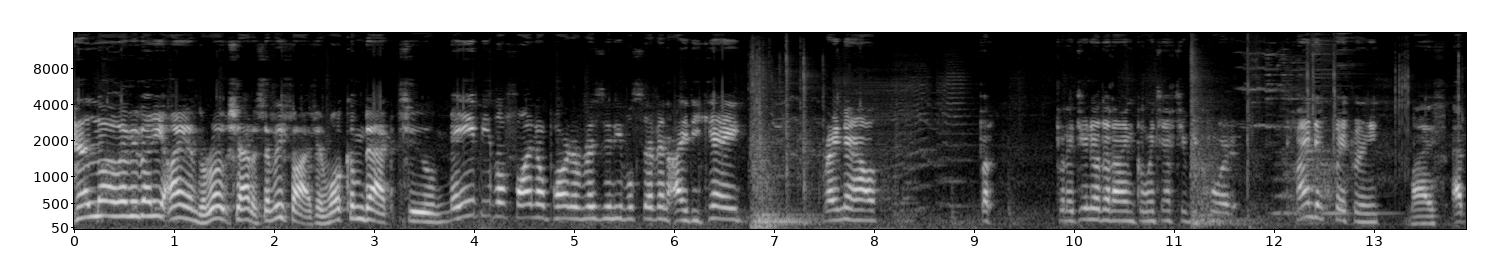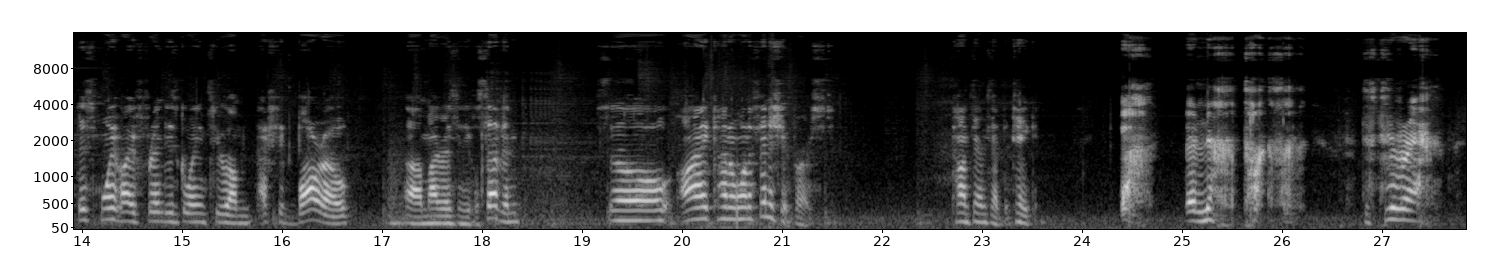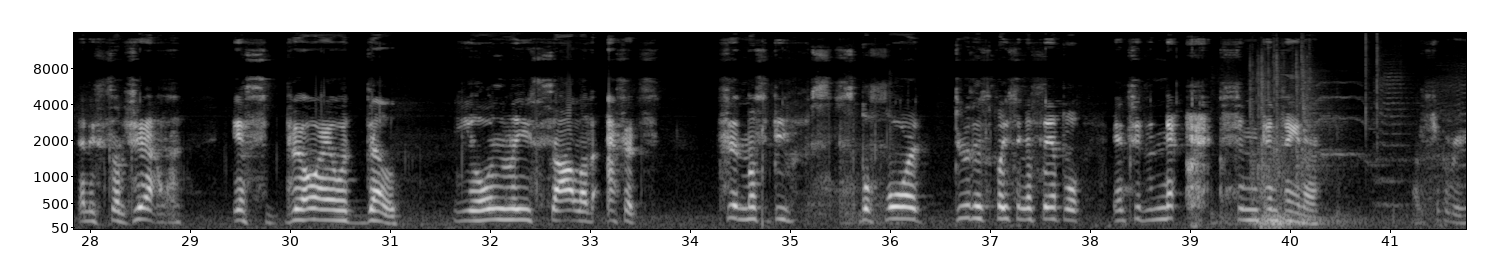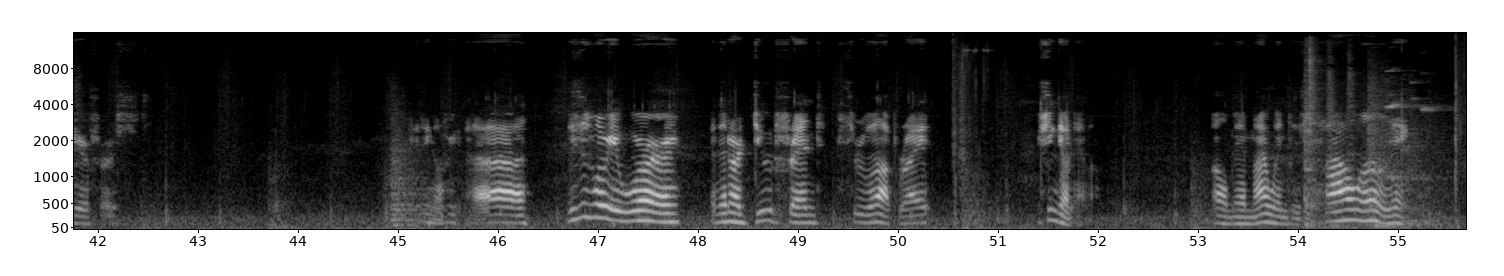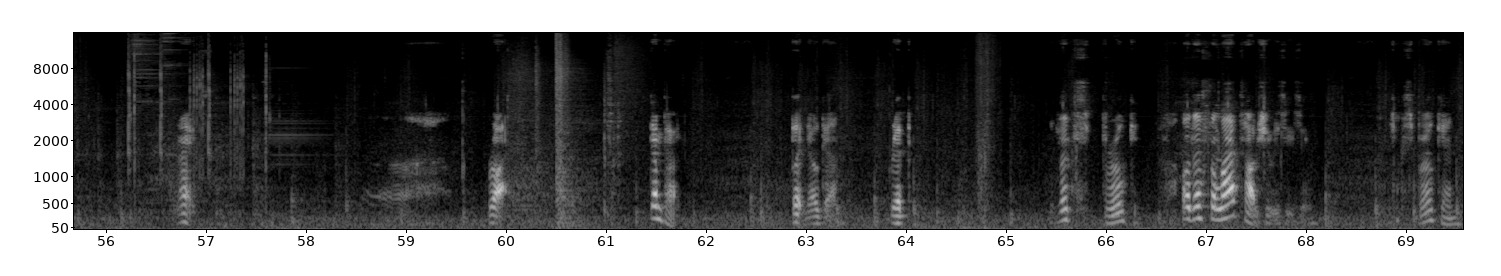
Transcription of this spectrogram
Hello, everybody. I am the Rogue Shadow 75, and welcome back to maybe the final part of Resident Evil 7 IDK. Right now, but but I do know that I'm going to have to record kind of quickly. My at this point, my friend is going to um actually borrow uh, my Resident Evil 7, so I kind of want to finish it first. Contents have been taken. Destroy any subject is Del, the only soul of assets. It must be before do this placing a sample into the Nixon container. Let's check over here first. Anything over here? Uh, this is where we were, and then our dude friend threw up, right? Machine gun ammo. Oh man, my wind is howling. Right. Right. Gunpowder. But no gun. Rip. It looks broken. Oh, that's the laptop she was using. It looks broken.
